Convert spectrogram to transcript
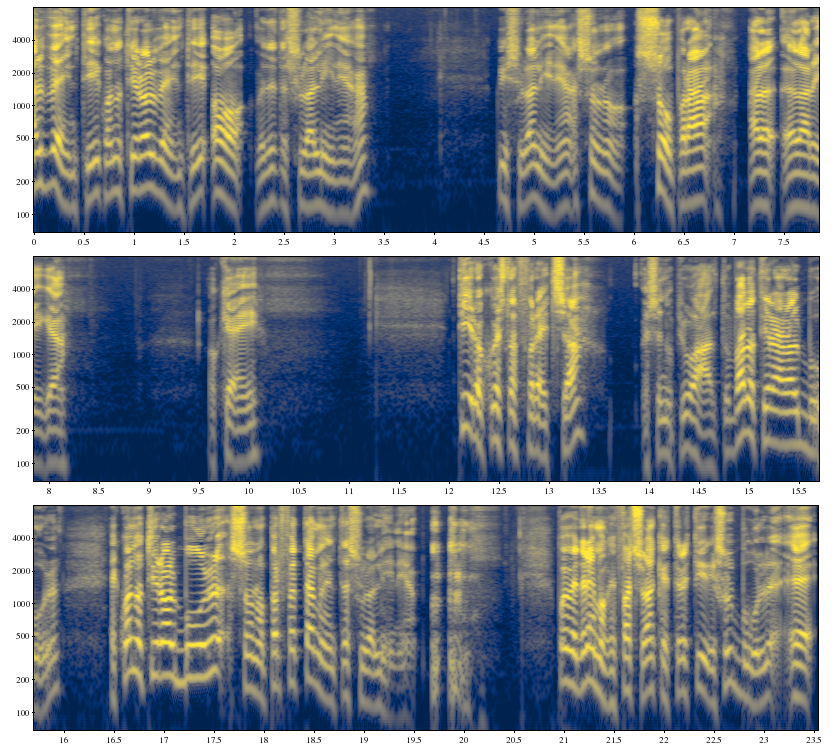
Al 20, quando tiro al 20, ho, vedete sulla linea, qui sulla linea, sono sopra la riga. Ok? Tiro questa freccia, essendo più alto, vado a tirare al bull e quando tiro al bull sono perfettamente sulla linea. Poi vedremo che faccio anche tre tiri sul bull e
